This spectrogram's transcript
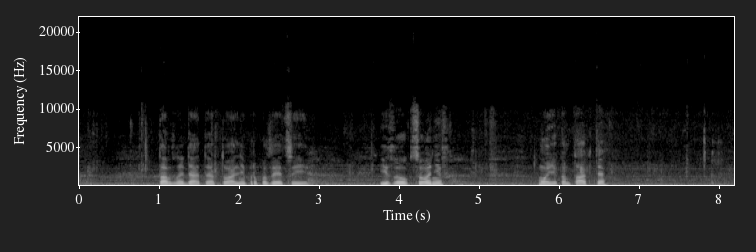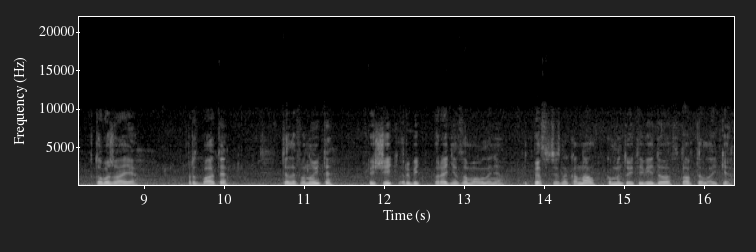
Там знайдете актуальні пропозиції із аукціонів, мої контакти. Хто бажає придбати, телефонуйте, пишіть, робіть передні замовлення. Підписуйтесь на канал, коментуйте відео, ставте лайки.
